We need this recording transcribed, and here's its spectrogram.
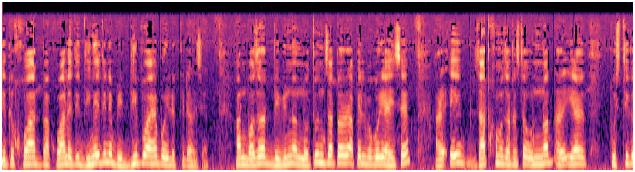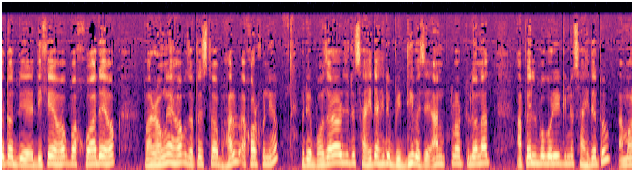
যিটো সোৱাদ বা কোৱালিটি দিনে দিনে বৃদ্ধি পোৱাহে পৰিলক্ষিত হৈছে। কাৰণ বজাৰত বিভিন্ন নতুন জাতৰ আপেল বগৰী আহিছে আৰু এই জাতসমূহ যথেষ্ট উন্নত আৰু ইয়াৰ পুষ্টিগত দিশেই হওক বা সোৱাদেই হওক বা ৰঙেই হওক যথেষ্ট ভাল আকৰ্ষণীয়। গতিকে বজাৰৰ যিটো চাহিদা সেইটো বৃদ্ধি পাইছে। আন ফলৰ তুলনাত আপেল বগৰীৰ কিন্তু চাহিদাটো আমাৰ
